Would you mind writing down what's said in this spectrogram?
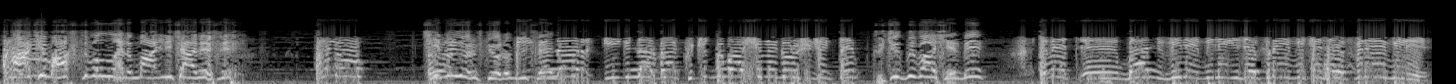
Hakim Huxtable'ların malikanesi. Alo. Kimle görüşüyorum İyi lütfen? günler, iyi günler. Ben küçük bir maaşıyla görüşecektim. Küçük bir başır mi? Evet, e, ben Willy, Willy is a free, which is a free Willy.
